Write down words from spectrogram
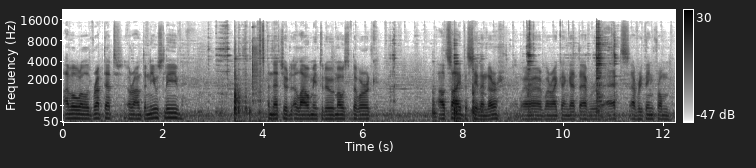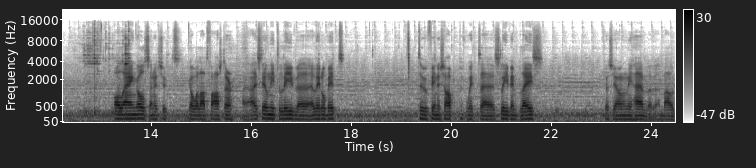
I will wrap that around the new sleeve. And that should allow me to do most of the work outside the cylinder where, where I can get every, at everything from all angles and it should go a lot faster. I, I still need to leave a, a little bit to finish up with uh, sleeve in place because you only have about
